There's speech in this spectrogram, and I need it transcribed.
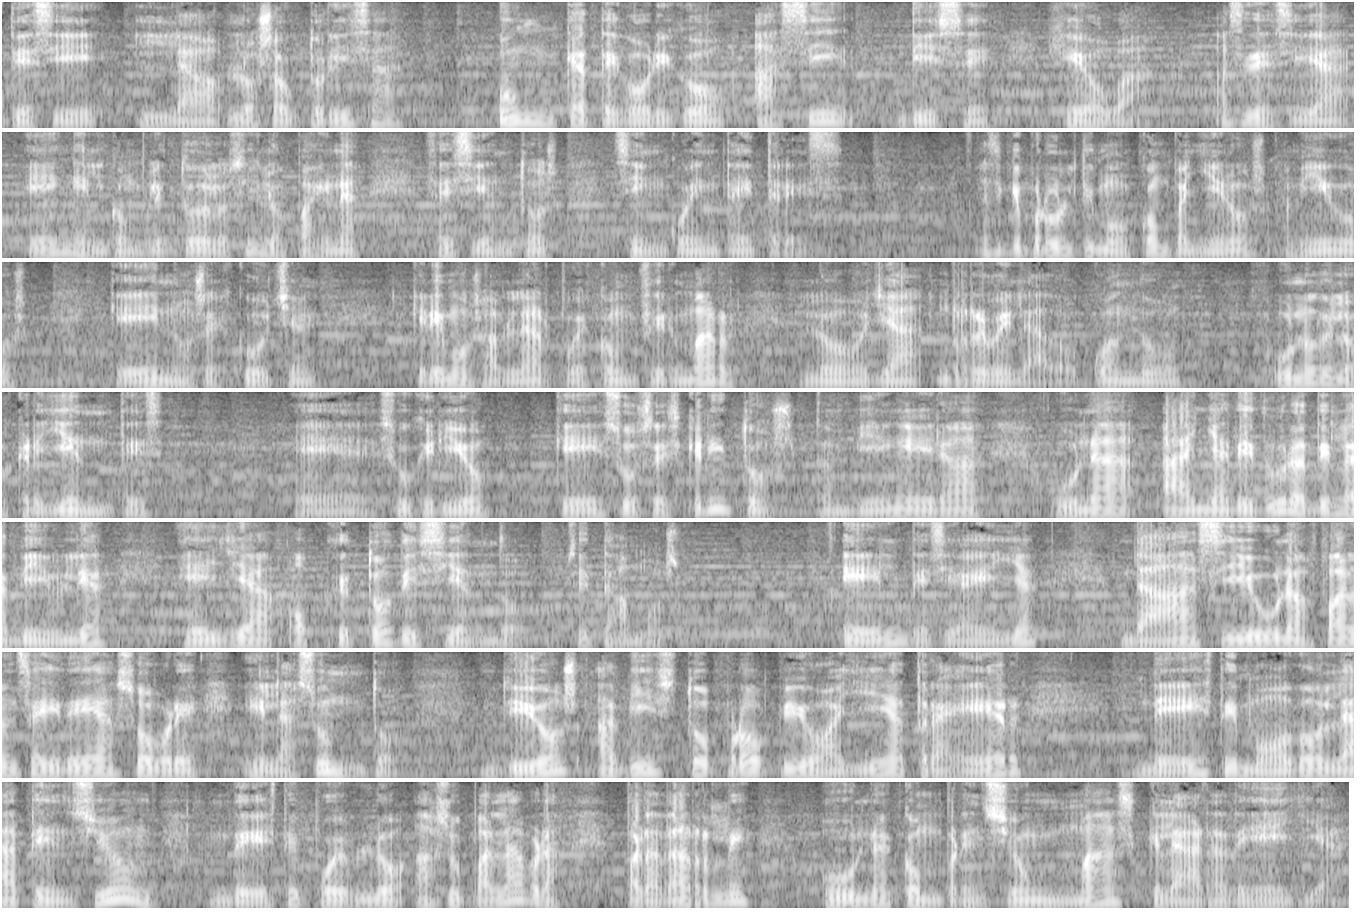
de si los autoriza un categórico así dice Jehová. Así decía en el conflicto de los siglos, página 653. Así que por último, compañeros, amigos que nos escuchan, queremos hablar, pues confirmar lo ya revelado. Cuando uno de los creyentes eh, sugirió que sus escritos también era una añadidura de la Biblia, ella objetó diciendo, citamos, él, decía ella, da así una falsa idea sobre el asunto. Dios ha visto propio allí atraer de este modo la atención de este pueblo a su palabra para darle una comprensión más clara de ella.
